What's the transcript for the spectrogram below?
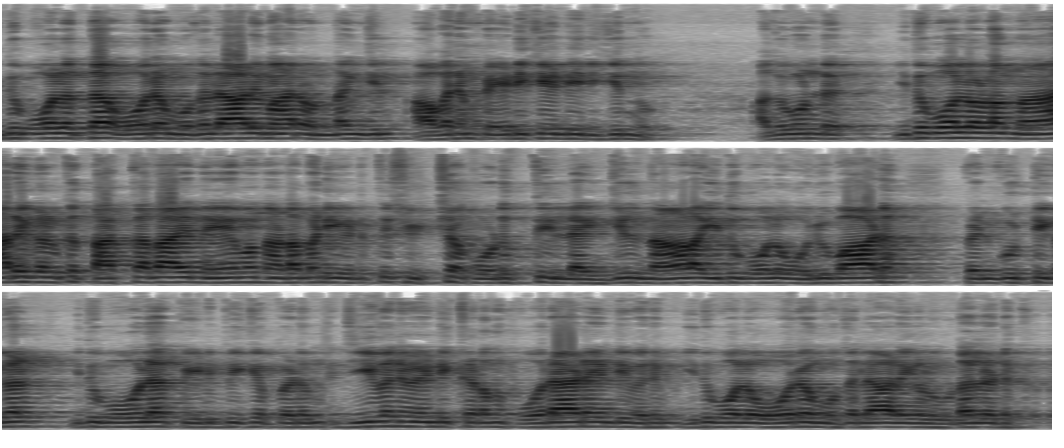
ഇതുപോലത്തെ ഓരോ മുതലാളിമാരുണ്ടെങ്കിൽ അവരും പേടിക്കേണ്ടിയിരിക്കുന്നു. അതുകൊണ്ട് ഇതുപോലുള്ള നാറികൾക്ക് തക്കതായ നിയമ നടപടി എടുത്ത് ശിക്ഷ കൊടുത്തില്ലെങ്കിൽ നാളെ ഇതുപോലെ ഒരുപാട് പെൺകുട്ടികൾ ഇതുപോലെ പീഡിപ്പിക്കപ്പെടും. ജീവന് വേണ്ടി കിടന്ന് പോരാടേണ്ടി വരും ഇതുപോലെ ഓരോ മുതലാളികൾ ഉടലെടുക്കും.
